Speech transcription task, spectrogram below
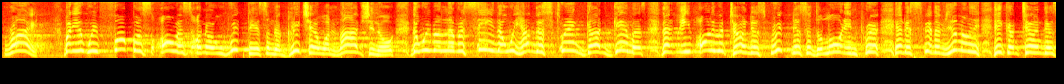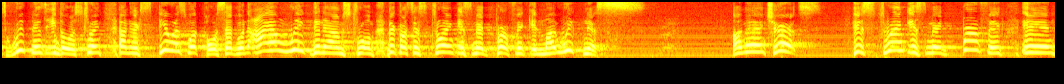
Right. But if we focus always on our weakness, on the glitch in our lives, you know, then we will never see that we have the strength God gave us, that if only we turn this weakness to the Lord in prayer and the spirit of humility, He can turn this weakness into a strength and experience what Paul said, when I am weak, then I am strong, because His strength is made perfect in my weakness. Amen, church. His strength is made perfect in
